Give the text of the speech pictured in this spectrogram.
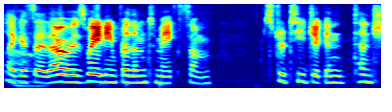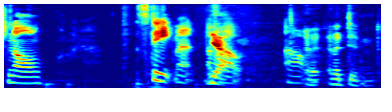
Like I said, I was waiting for them to make some strategic, intentional statement Yeah. about. Um, and it, and it didn't.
